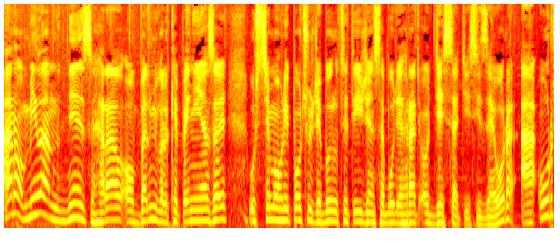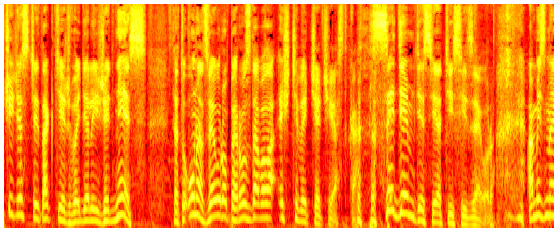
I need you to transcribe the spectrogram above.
Áno, Milan dnes hral o veľmi veľké peniaze. Už ste mohli počuť, že budúci týždeň sa bude hrať o 10 tisíc eur a určite ste taktiež vedeli, že dnes sa tu u nás v Európe rozdávala ešte väčšia čiastka. 70 tisíc eur. A my sme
